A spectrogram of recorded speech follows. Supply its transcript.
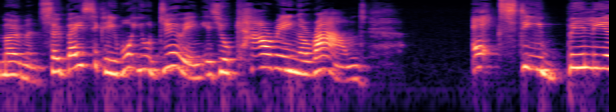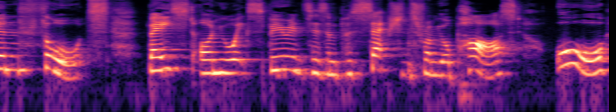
moment. So basically, what you're doing is you're carrying around XD billion thoughts based on your experiences and perceptions from your past or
